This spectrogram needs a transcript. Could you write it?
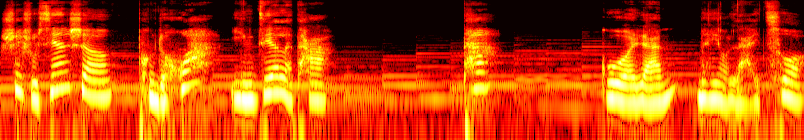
睡鼠先生捧着花迎接了他。他果然没有来错。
